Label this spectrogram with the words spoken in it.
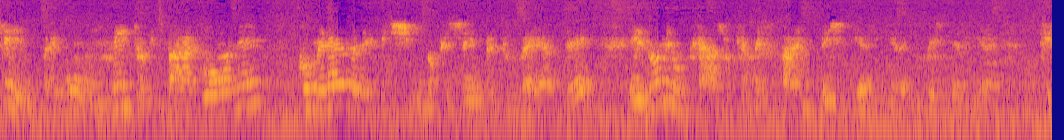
sempre un metro di paragone come l'erba del vicino che è sempre più verde e non è un caso che a me fa imbestialire, imbestialire che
